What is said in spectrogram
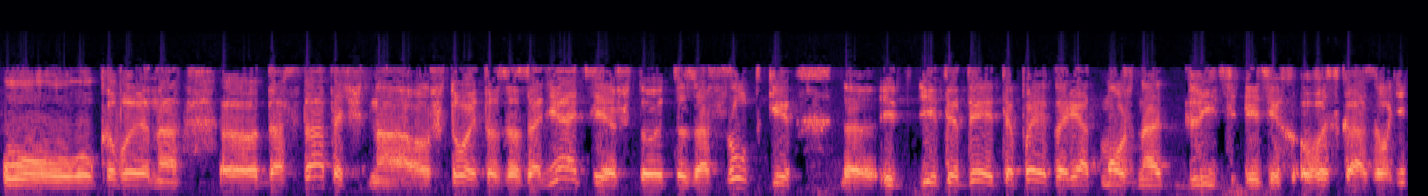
у КВН э, достаточно, что это за занятия, что это за шутки, э, и, и т.д. и т.п. Это ряд можно длить этих высказываний.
